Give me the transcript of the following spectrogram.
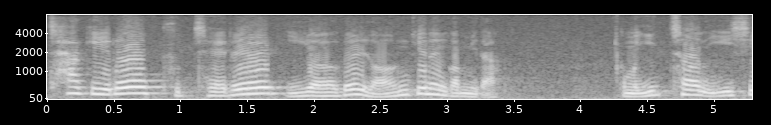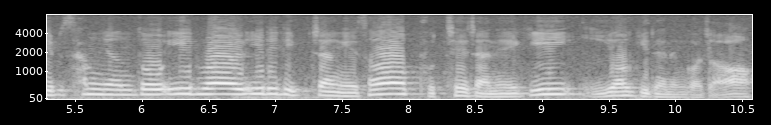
차기로 부채를 2억을 넘기는 겁니다. 그럼 2023년도 1월 1일 입장에서 부채 잔액이 2억이 되는 거죠.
